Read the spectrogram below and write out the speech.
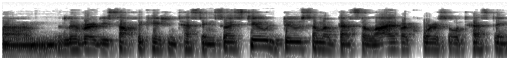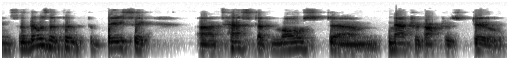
um, liver detoxification testing. So I still do some of that saliva cortisol testing. So those are the, the basic uh, tests that most um, natural doctors do.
